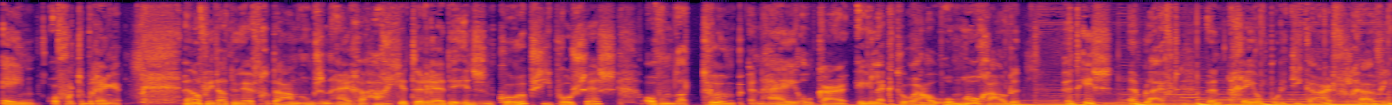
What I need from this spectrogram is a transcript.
één offer te brengen. En of hij dat nu heeft gedaan om zijn eigen hachje te redden in zijn corruptieproces, of omdat Trump en hij elkaar electoraal omhoog houden, het is en blijft een geopolitieke aardverschuiving.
